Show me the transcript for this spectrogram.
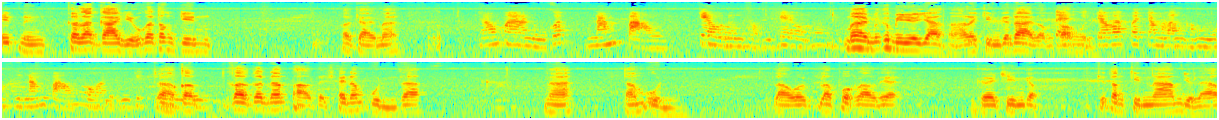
นิดหนึ่งก็ร่างกายหิวก็ต้องกิน เข้าใจไหมเช้ามาหนูก็น้ำเปล่าแก้วหนึ่งสองแก้ว ไม่มันก็มีเยอะแยะหาอะไรกินก็ได้รองแต่ท้องกิจวัตรประจำวันของหนูคือน้ำเปล่าก่อนถึงจะกินอ่าก็ก็ก็น้ำเปล่าแต่ใช้น้ำอุ่นซะนะน้ำอุ่น เราเราพวกเราเนี่ยเคยชินกับที่ต้องกินน้ำอยู่แล้ว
